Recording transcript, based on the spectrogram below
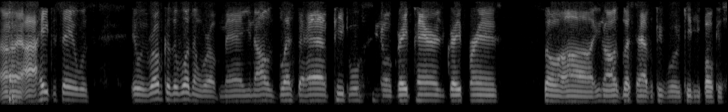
Uh, I hate to say it was it was rough because it wasn't rough, man. You know, I was blessed to have people, you know, great parents, great friends. So, uh, you know, I was blessed to have the people to keep me focused.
